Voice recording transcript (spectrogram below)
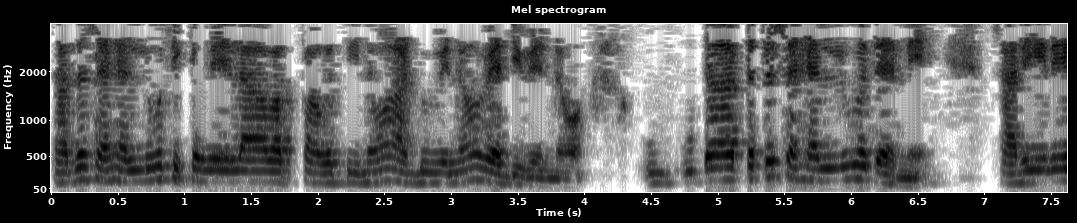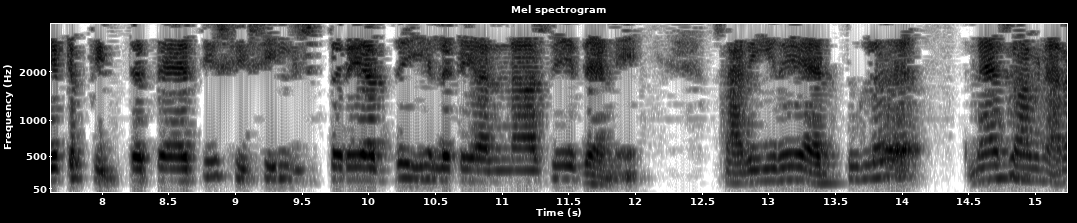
තද සැහැල්ලුව ටික වේලාවක් පවතිනවා අඩු වෙනවා වැඩි වෙනවා. උඩ අතට සැහැල්ලුව දැනේ. ශරීරයට පිටත ඇති සිසිල් විස්තරයක්ද ඉහළට යන්නාසේ දැනේ. ශරීරයේ ඇතුළ නෑ ස්වාමීන් අර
